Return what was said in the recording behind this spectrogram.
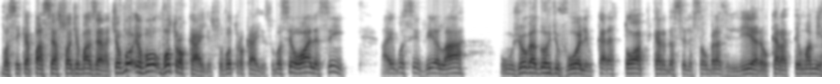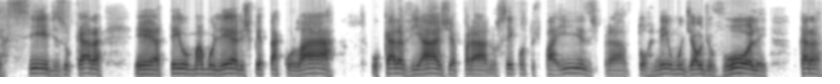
Você quer passear só de Maserati. Eu vou, eu vou, vou trocar isso, vou trocar isso. Você olha assim, aí você vê lá um jogador de vôlei, o cara é top, o cara é da seleção brasileira, o cara tem uma Mercedes, o cara é, tem uma mulher espetacular, o cara viaja para não sei quantos países, para torneio mundial de vôlei, o cara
